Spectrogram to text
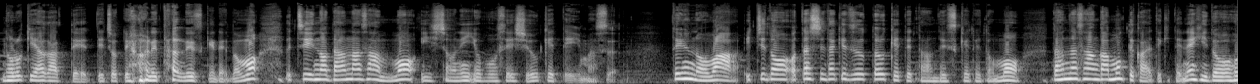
のろきやがってってちょっと言われたんですけれども、うちの旦那さんも一緒に予防接種受けています。っていうのは、一度私だけずっと受けてたんですけれども、旦那さんが持って帰ってきてね、ひど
